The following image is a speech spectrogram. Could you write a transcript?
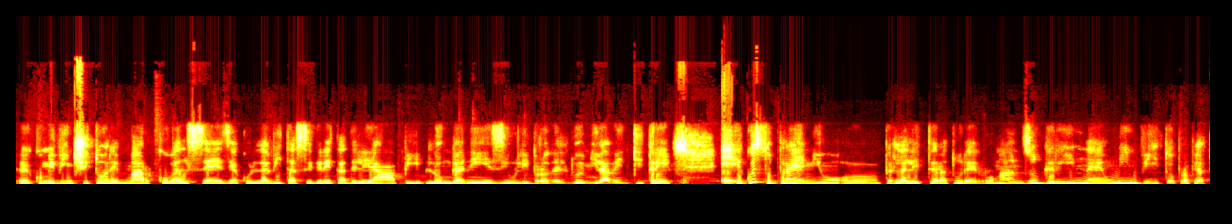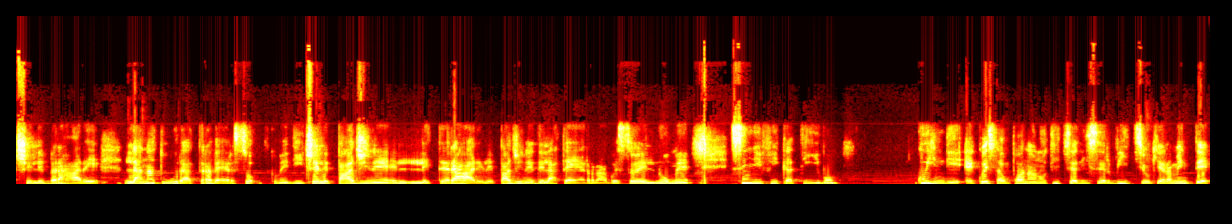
eh, come vincitore Marco Valsesia con La vita segreta delle api longanesi, un libro del 2023 e, e questo premio eh, per la letteratura e il romanzo Green è un invito proprio a celebrare la natura attraverso, come dice, le pagine letterarie, le pagine della terra, questo è il nome significativo. Quindi, e questa è un po' una notizia di servizio, chiaramente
